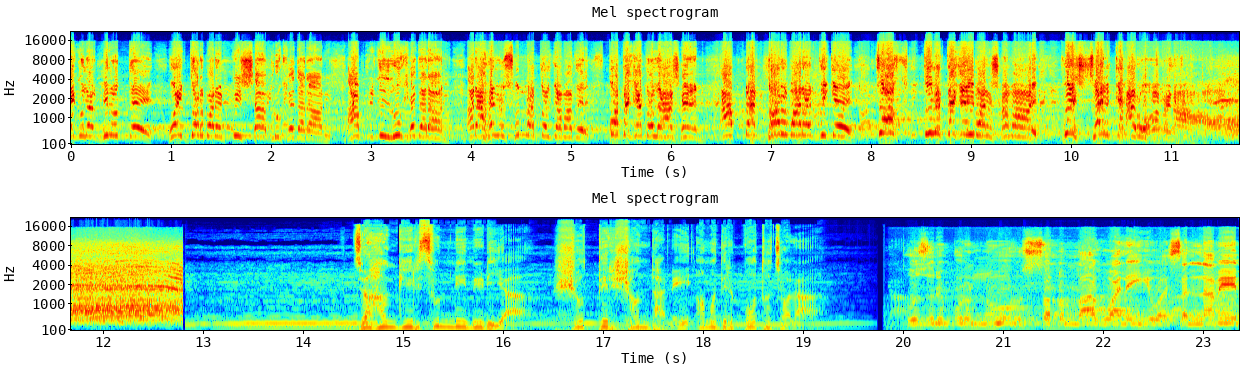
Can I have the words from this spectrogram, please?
এগুলোর বিরুদ্ধে ওই দরবারের পিসাব রুখে দাঁড়ান। আপনি যদি রুখে দাঁড়ান আর আহেল সুন্নাতল জামাতের পতাকা তলে আসেন, আপনার দরবারের দিকে চোখ তুলে তাকাইবার সময় বিশ্বের কারও হবে না। জাহাঙ্গীর সুন্নি মিডিয়া, সত্যের সন্ধানে আমাদের পথ চলা। হুজুরপুর নূর সাল্লাল্লাহু আলাইহি ওয়াসাল্লামের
